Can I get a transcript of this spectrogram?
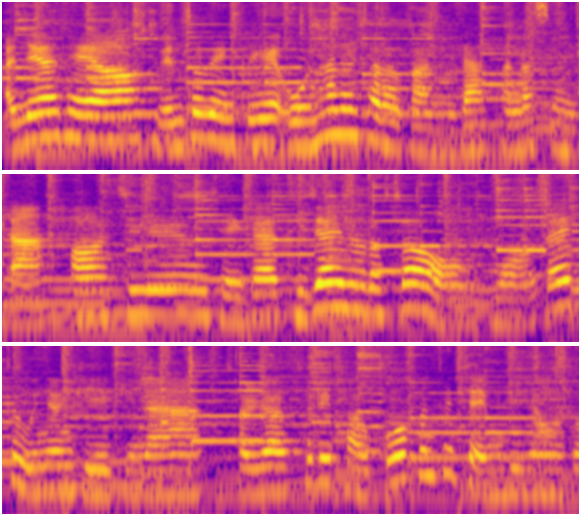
안녕하세요. 멘토뱅크의 온하늘차라고 합니다. 반갑습니다. 어, 지금 제가 디자이너로서 뭐 사이트 운영 기획이나 전략 수립하고 콘텐츠 MD 정도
